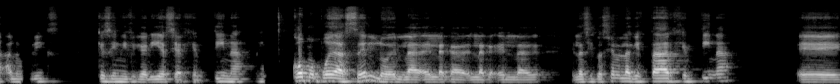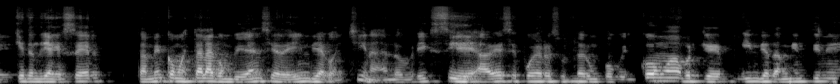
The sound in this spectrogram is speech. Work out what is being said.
a, los BRICS? ¿Qué significaría si Argentina? ¿Cómo puede hacerlo en la, en la, en la, situación en la que está Argentina? Eh, ¿Qué tendría que ser? También cómo está la convivencia de India con China en los BRICS, sí. que a veces puede resultar un poco incómoda porque India también tiene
